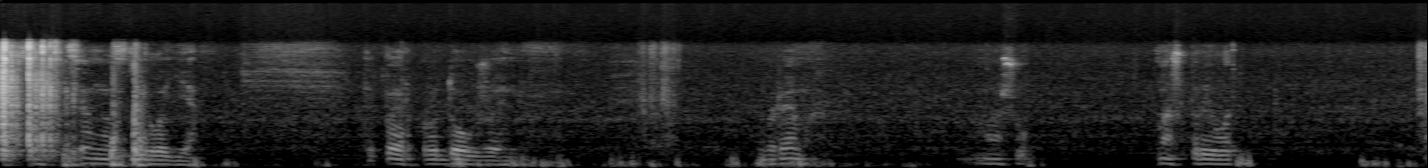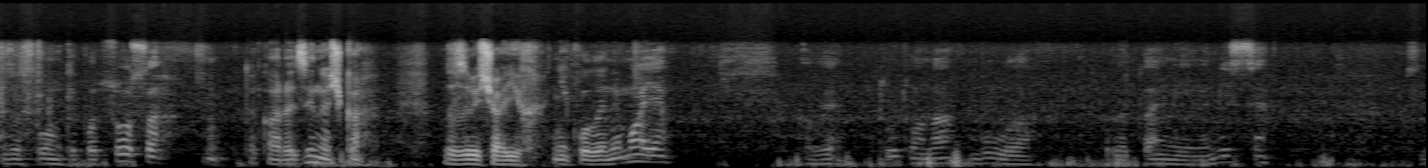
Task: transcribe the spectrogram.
Все, це в нас діло є. Тепер продовжуємо. Беремо нашу, наш привод заслонки підсоса. Ну, Така резиночка. Зазвичай їх ніколи немає. Але тут вона була. Повертаємо її на місце. Все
